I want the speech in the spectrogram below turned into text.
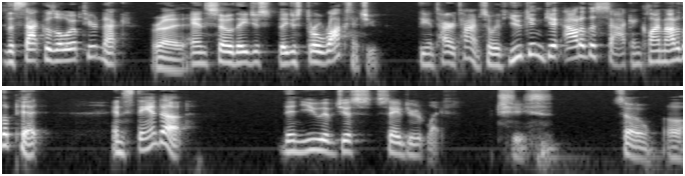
the sack goes all the way up to your neck Right. and so they just they just throw rocks at you the entire time so if you can get out of the sack and climb out of the pit and stand up then you have just saved your life Jeez. so Oh,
